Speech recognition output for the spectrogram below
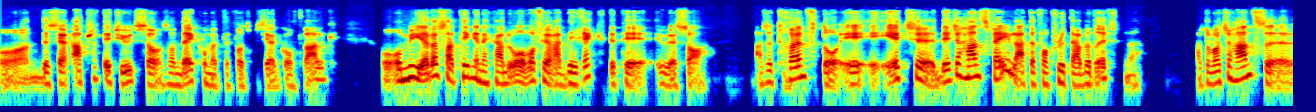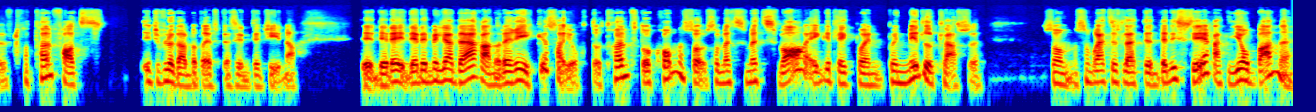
Og Det ser absolutt ikke ut som, som de kommer til å få et spesielt godt valg. Og, og Mye av disse tingene kan du overføre direkte til USA. Altså Trump da, er, er ikke, Det er ikke hans feil at det får flytta bedriftene. Altså, det var ikke hans, eh, Trump har ikke flytta bedriftene sine til Kina. Det, det, det er det milliardærene og de rike som har gjort det. Og Trump da kommer så, som, et, som et svar egentlig på en, på en middelklasse som, som rett og slett det de ser at jobbene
